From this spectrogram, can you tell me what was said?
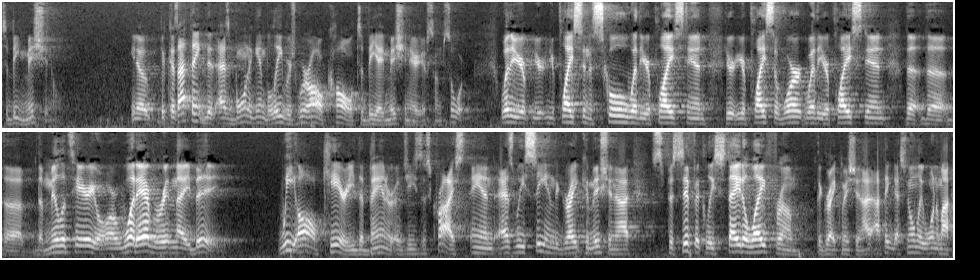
to be missional? You know, because I think that as born again believers, we're all called to be a missionary of some sort whether you're, you're, you're, placed in a school, whether you're placed in your, your place of work, whether you're placed in the, the, the, the military or, or whatever it may be. we all carry the banner of Jesus Christ. And as we see in the Great Commission, I specifically stayed away from the Great Commission. I, I think that's normally one of my,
